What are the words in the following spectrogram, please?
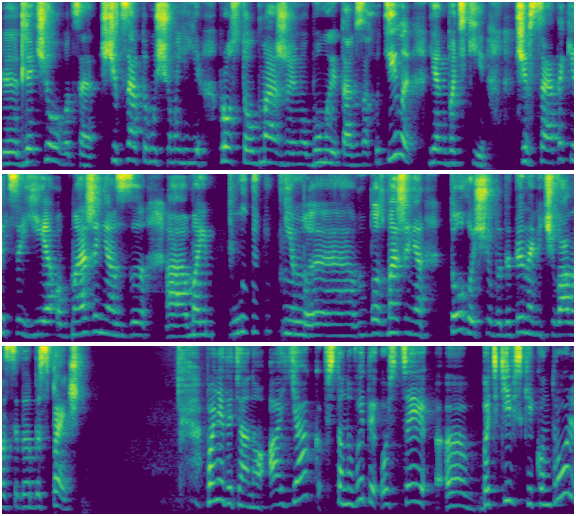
е, Для чого це? Чи це тому, що ми її просто обмежуємо, бо ми так захотіли, як батьки? Чи все-таки це є обмеження з а, майбутнім обмеження того, щоб дитина відчувала себе безпечно? Пані Тетяно, а як встановити ось цей е, батьківський контроль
